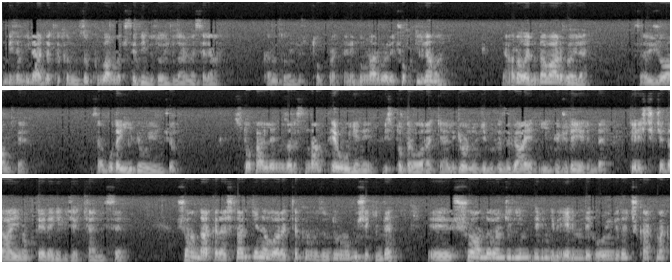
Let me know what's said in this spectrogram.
bizim ileride takımımızda kullanmak istediğimiz oyuncular. Mesela kanat oyuncusu Toprak. Hani bunlar böyle çok değil ama ya aralarında var böyle. Mesela Juanpe. Mesela bu da iyi bir oyuncu. Stoperlerimiz arasından Peu yeni bir stoper olarak geldi. Gördüğünüz gibi hızı gayet iyi, gücü de yerinde. Geliştikçe daha iyi noktaya da gelecek kendisi. Şu anda arkadaşlar genel olarak takımımızın durumu bu şekilde. Ee, şu anda önceliğim dediğim gibi elimdeki oyuncuları çıkartmak.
